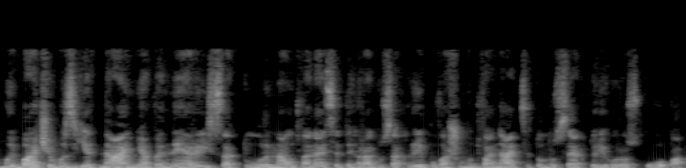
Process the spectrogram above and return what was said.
ми бачимо з'єднання Венери і Сатурна у 12 градусах риб у вашому 12 секторі гороскопа.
